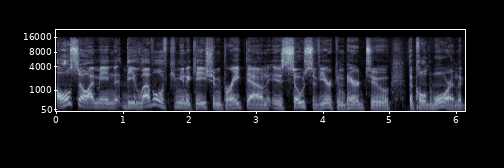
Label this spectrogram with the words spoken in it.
also, I mean, the level of communication breakdown is so severe compared to the Cold War. And the,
